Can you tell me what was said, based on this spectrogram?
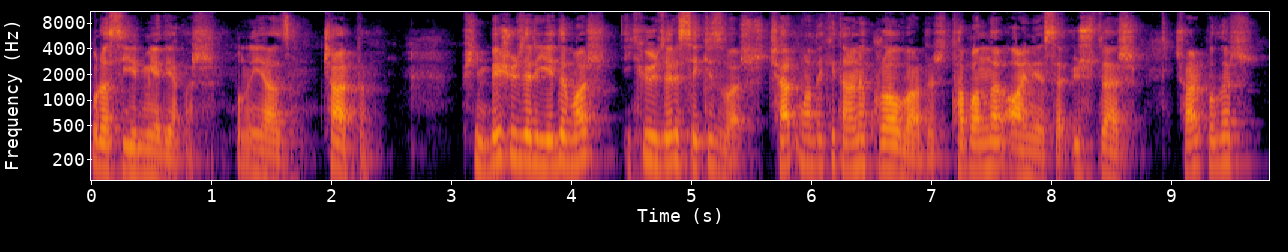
Burası 27 yapar. Bunu yazdım. Çarptım. Şimdi 5 üzeri 7 var. 2 üzeri 8 var. Çarpmada iki tane kural vardır. Tabanlar aynıysa üstler çarpılır,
